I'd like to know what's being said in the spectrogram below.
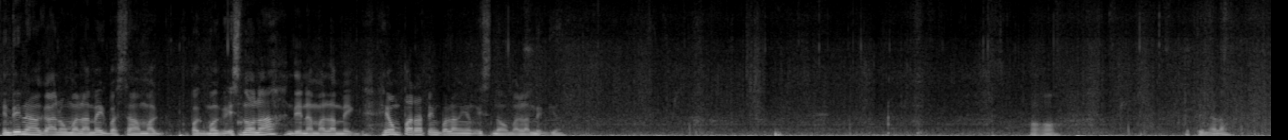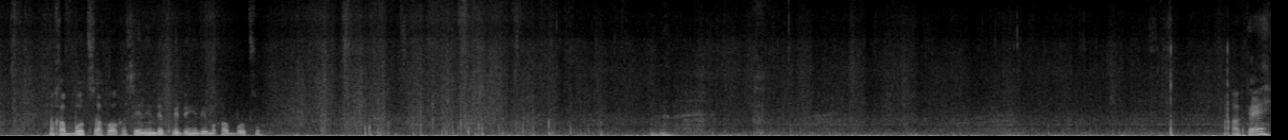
Hindi na gaanong malamig basta mag pag mag-snow na, hindi na malamig. Yung parating pa lang yung snow, malamig yun. Oo. Buti na lang. Naka-boots ako kasi hindi pwedeng hindi maka-boots. Oh. Okay.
